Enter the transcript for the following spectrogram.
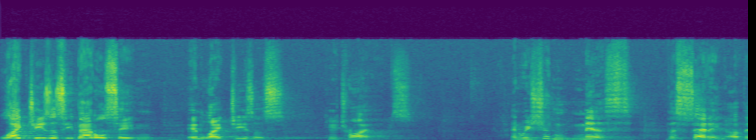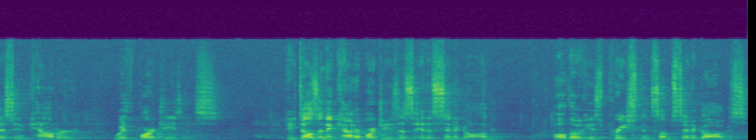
Like Jesus, he battles Satan, and like Jesus, he triumphs. And we shouldn't miss the setting of this encounter with Bar Jesus. He doesn't encounter Bar Jesus in a synagogue, although he's preached in some synagogues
